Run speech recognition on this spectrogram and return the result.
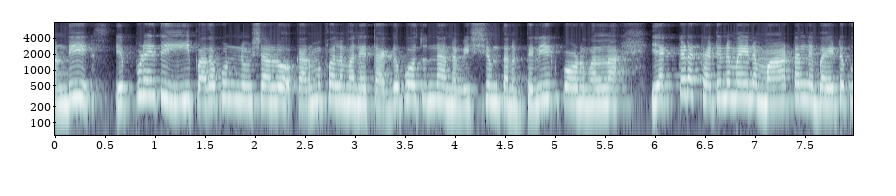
అండి ఎప్పుడైతే ఈ పదకొండు నిమిషాల్లో కర్మఫలం అనేది తగ్గిపోతుంది అన్న విషయం తనకు తెలియకపోవడం వలన ఎక్కడ కఠినమైన మాటల్ని బయటకు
